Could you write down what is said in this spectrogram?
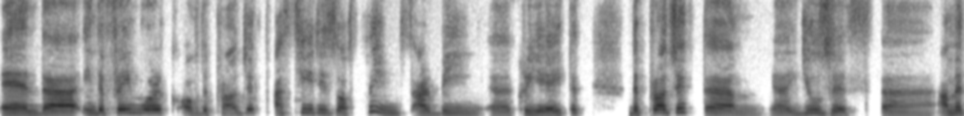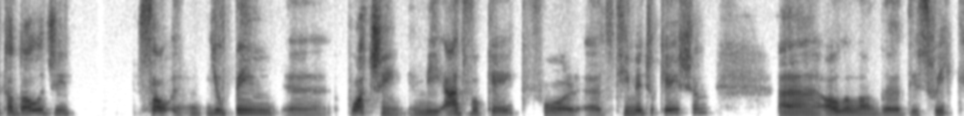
And uh, in the framework of the project, a series of things are being created. The project um, uses a methodology so uh, you've been uh, watching me advocate for uh, STEAM education uh, all along uh, this week.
